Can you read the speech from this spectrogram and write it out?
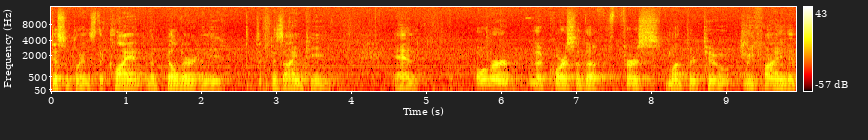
disciplines the client, and the builder, and the d- design team. And over the course of the first month or two, we find that,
